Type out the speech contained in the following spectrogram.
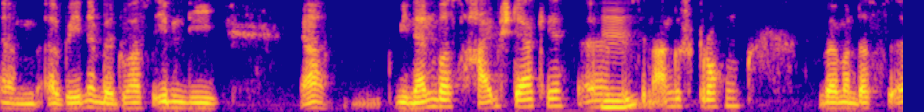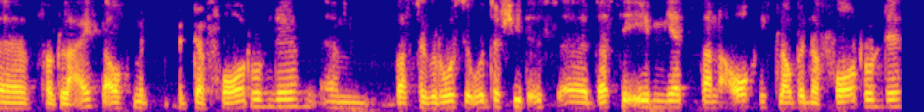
ähm, erwähnen, weil du hast eben die, ja, wie nennen wir es, Heimstärke äh, mhm. ein bisschen angesprochen. Wenn man das äh, vergleicht, auch mit, mit der Vorrunde, ähm, was der große Unterschied ist, äh, dass sie eben jetzt dann auch, ich glaube, in der Vorrunde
